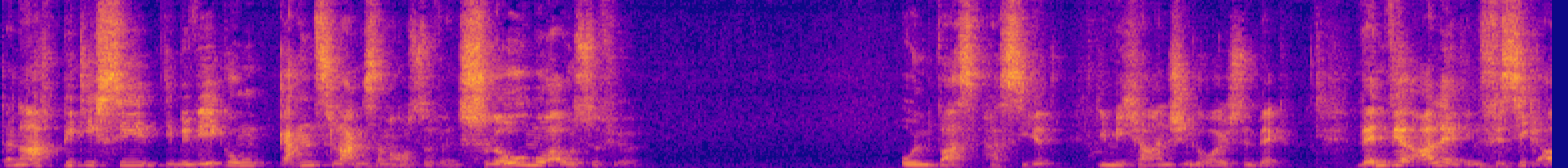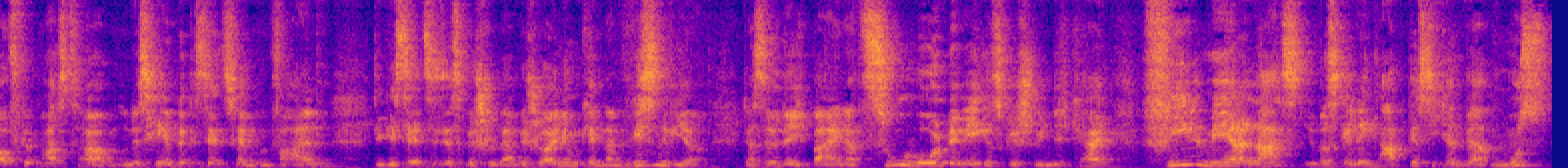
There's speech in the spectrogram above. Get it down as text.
Danach bitte ich Sie, die Bewegung ganz langsam auszuführen, slow-mo auszuführen. Und was passiert? Die mechanischen Geräusche sind weg. Wenn wir alle in Physik aufgepasst haben und das Hebelgesetz kennen und vor allem die Gesetze der Beschleunigung kennen, dann wissen wir, dass natürlich bei einer zu hohen Bewegungsgeschwindigkeit viel mehr Last übers Gelenk abgesichert werden muss.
